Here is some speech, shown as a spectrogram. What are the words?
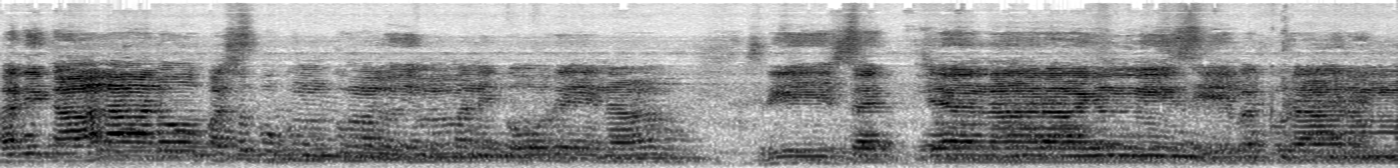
పది కాలాలు పసుపు కుంకుమలు ఇమ్మని కోరేనా? శ్రీ సత్యనారాయణ్ణి సేవకురారమ్మ.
